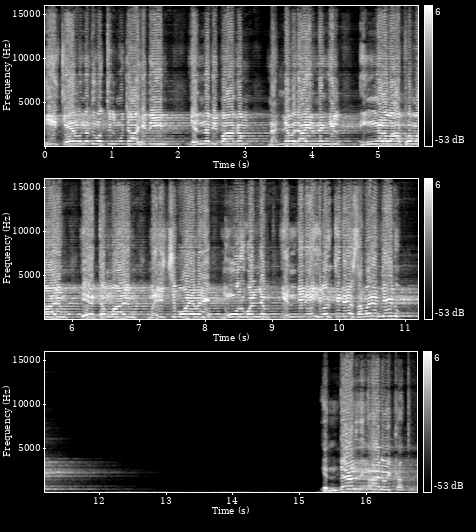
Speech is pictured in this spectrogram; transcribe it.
ഈ കേരള നെതുവത്തിൽ മുജാഹിദീൻ എന്ന വിഭാഗം നല്ലവരായിരുന്നെങ്കിൽ നിങ്ങളെ വാപ്പമാരും ഏട്ടന്മാരും മരിച്ചുപോയവര് നൂറ് കൊല്ലം എന്തിനെ ഇവർക്കെതിരെ സമരം ചെയ്തു? എന്താണ് നിങ്ങൾ ആലോചിക്കാത്തത്?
